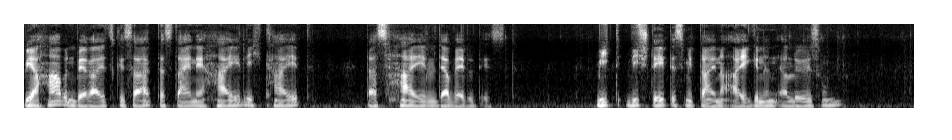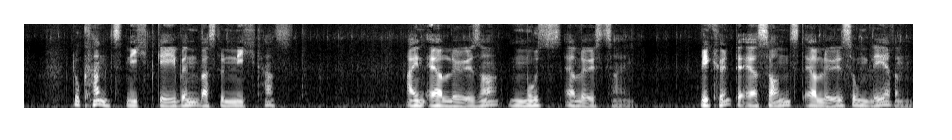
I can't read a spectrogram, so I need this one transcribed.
Wir haben bereits gesagt, dass deine Heiligkeit das Heil der Welt ist. Wie, wie steht es mit deiner eigenen Erlösung? Du kannst nicht geben, was du nicht hast. Ein Erlöser muss erlöst sein. Wie könnte er sonst Erlösung lehren?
